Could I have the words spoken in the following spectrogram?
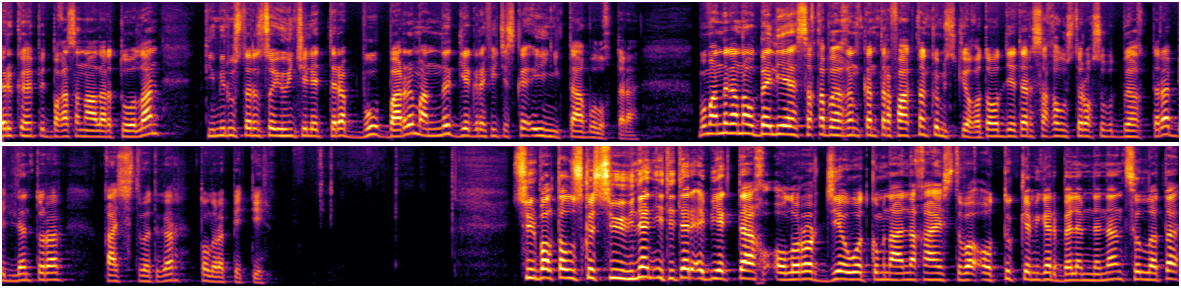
өркі хөпіт бағасан алары туылан, темір ұстарын сойуынчелеттері бұ бары манны географическай өйініктақ болуқтара. Бұ манны канал бәлі сақа бұғын контрафактан көміске ғытол детер сақа ұстар оқсы бұд бұғықтара білден тұрар қачыстыбатығар толырап сүйінен объекттақ олорор жеуот коммунальна қайыстыва оттық кемігер бәлемненен сыллата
